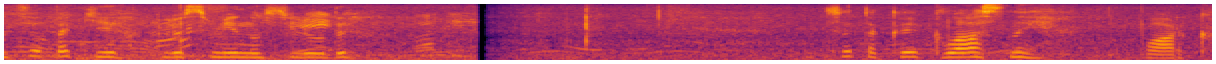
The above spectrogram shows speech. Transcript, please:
Оце такі плюс-мінус люди. Це такий класний парк.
